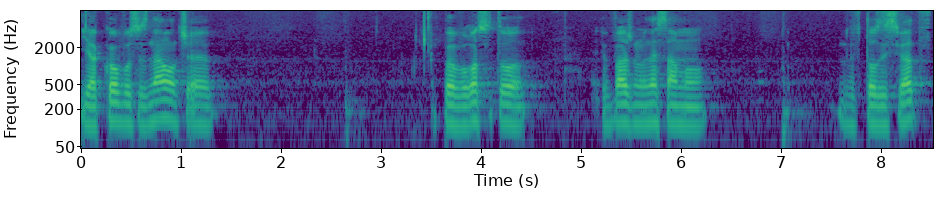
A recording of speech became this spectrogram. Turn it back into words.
Яков осъзнал, че първородството е важно не само в този свят,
